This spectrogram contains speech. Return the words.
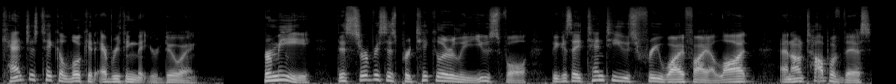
can't just take a look at everything that you're doing. For me, this service is particularly useful because I tend to use free Wi Fi a lot, and on top of this,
